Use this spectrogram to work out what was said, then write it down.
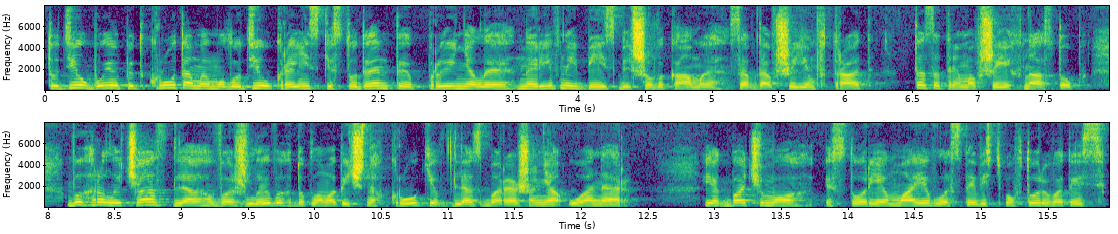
Тоді у бою під крутами молоді українські студенти прийняли нерівний бій з більшовиками, завдавши їм втрат та затримавши їх наступ. Виграли час для важливих дипломатичних кроків для збереження УНР. Як бачимо, історія має властивість повторюватись.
